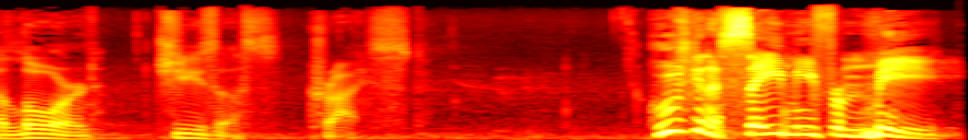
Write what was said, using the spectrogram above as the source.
the Lord Jesus Christ. Who's going to save me from me?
